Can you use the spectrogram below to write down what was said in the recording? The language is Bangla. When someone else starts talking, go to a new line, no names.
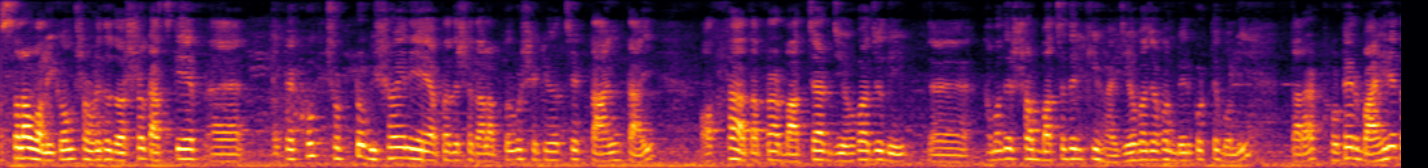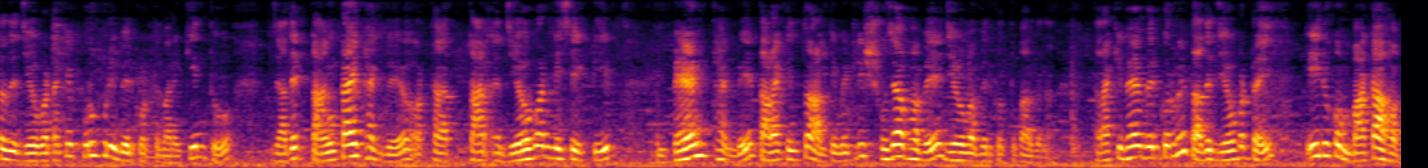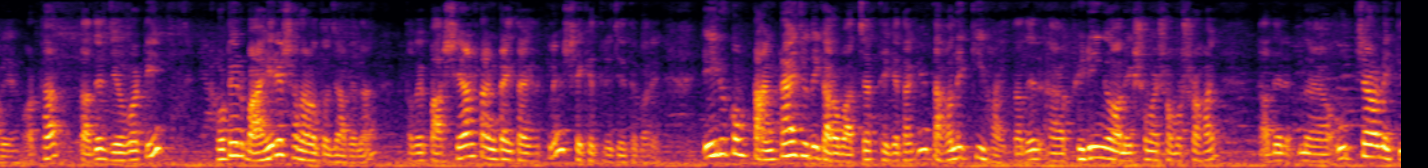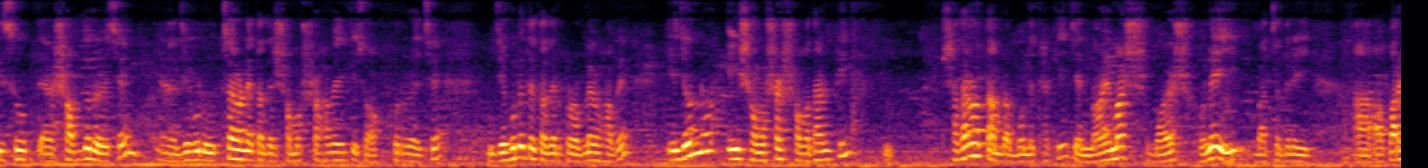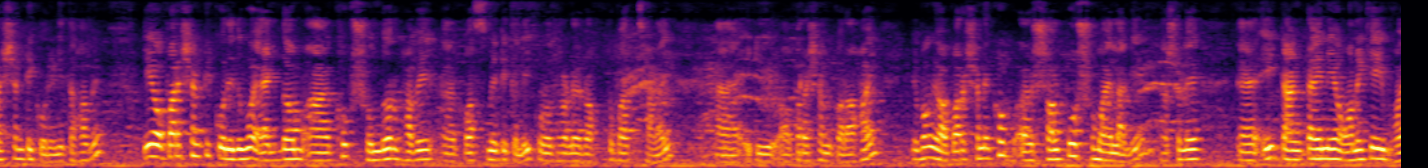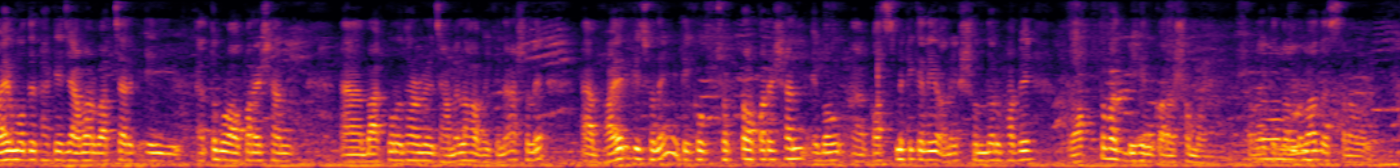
আসসালামু আলাইকুম, সম্মানিত দর্শক। আজকে একটা খুব ছোট্ট বিষয় নিয়ে আপনাদের সাথে আলাপ করব, সেটি হচ্ছে টাং টাই। অর্থাৎ আপনার বাচ্চার জিহবা যদি আমাদের সব বাচ্চাদের কি হয় জিহবা যখন বের করতে বলি, তারা ঠোঁটের বাইরে তাদের জিহবাটাকে পুরোপুরি বের করতে পারে। কিন্তু যাদের টাংটাই থাকবে, অর্থাৎ জিহবার নিচে একটি ব্যান্ড থাকবে, তারা কিন্তু আলটিমেটলি সোজাভাবে জিহবা বের করতে পারবে না। তারা কীভাবে বের করবে? তাদের জিহবাটাই এইরকম বাঁকা হবে। অর্থাৎ তাদের জিহবাটি ঠোঁটের বাহিরে সাধারণত যাবে না, তবে পার্শিয়াল টাংটাই থাকলে সেক্ষেত্রে যেতে পারে। এইরকম টাংটাই যদি কারও বাচ্চার থেকে থাকে, তাহলে কি হয়? তাদের ফিডিংয়ে অনেক সময় সমস্যা হয়। তাদের উচ্চারণে কিছু শব্দ রয়েছে যেগুলো উচ্চারণে তাদের সমস্যা হবে, কিছু অক্ষর রয়েছে, যেগুলোতে তাদের প্রবলেম হবে। এই জন্য এই সমস্যার সমাধানটি সাধারণত আমরা বলে থাকি যে নয় মাস বয়স হলেই বাচ্চাদের এই অপারেশনটি করে নিতে হবে। এই অপারেশনটি করে দেবো একদম খুব সুন্দরভাবে কসমেটিক্যালি কোনো ধরনের রক্তপাত ছাড়াই এটি অপারেশন করা হয়। এবং এই অপারেশনে খুব স্বল্প সময় লাগে। আসলে এই টাংটাই নিয়ে অনেকেই ভয়ের মধ্যে থাকে যে আমার বাচ্চার এই এত বড় অপারেশন বা কোনো ধরনের ঝামেলা হবে কিনা আসলে ভয়ের কিছু নেই। এটি খুব ছোট্ট অপারেশন এবং কসমেটিক্যালি অনেক সুন্দরভাবে রক্তপাতবিহীন করা সময়। সবাইকে ধন্যবাদ আসসালামু আলাইকুম।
